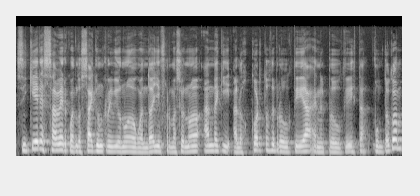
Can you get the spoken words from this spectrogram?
Si quieres saber cuando saque un review nuevo, cuando haya información nueva, anda aquí a los cortos de productividad en el productivista.com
